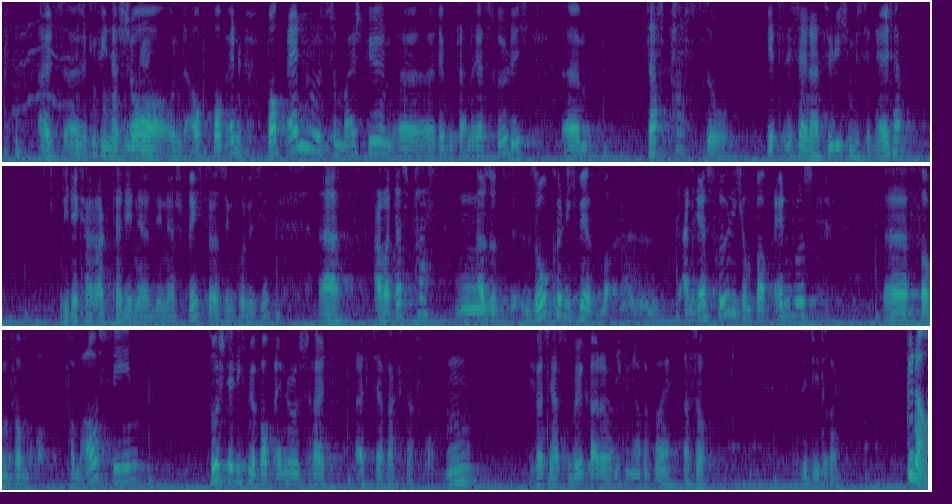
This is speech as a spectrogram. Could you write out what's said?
als, als Peter Shaw und auch Bob, Andrews. Bob Andrews zum Beispiel, der gute Andreas Fröhlich, ähm, das passt so. Jetzt ist er natürlich ein bisschen älter, wie der Charakter, den er, den er spricht oder synchronisiert. Äh, aber das passt. Mhm. Also so könnte ich mir äh, Andreas Fröhlich und Bob Andrews äh, vom, vom, vom Aussehen, so stelle ich mir Bob Andrews halt als Erwachsener vor. Hm, Ich weiß nicht, hast du ein Bild gerade? Ich bin gerade dabei. Achso. Das sind die drei. Genau.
